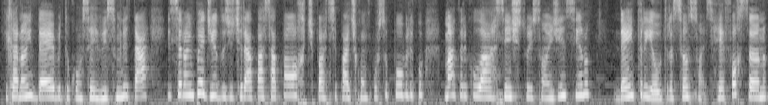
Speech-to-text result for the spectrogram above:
ficarão em débito com o serviço militar e serão impedidos de tirar passaporte, participar de concurso público, matricular-se em instituições de ensino, dentre outras sanções, reforçando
